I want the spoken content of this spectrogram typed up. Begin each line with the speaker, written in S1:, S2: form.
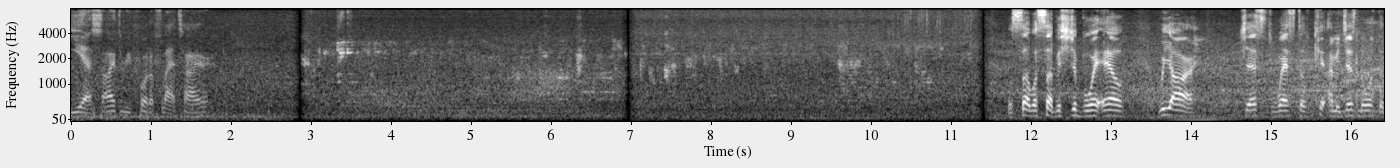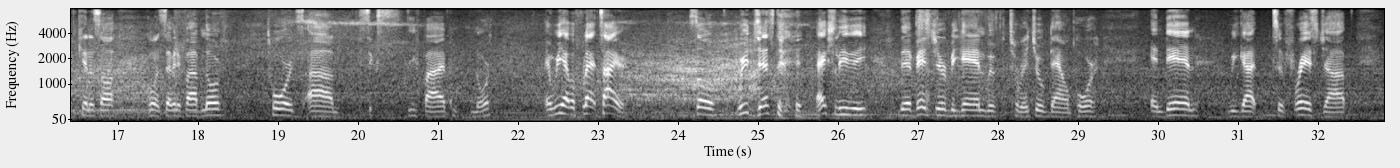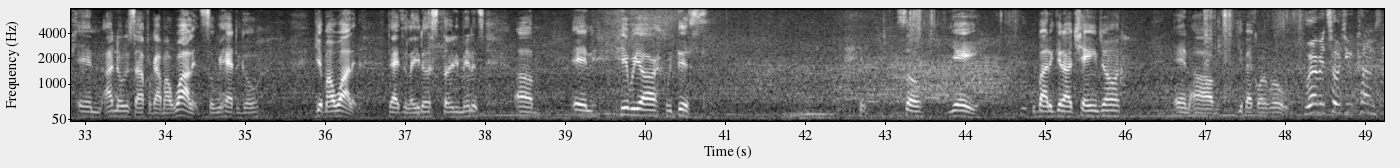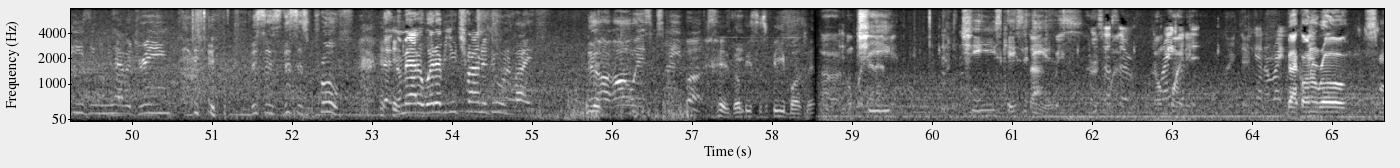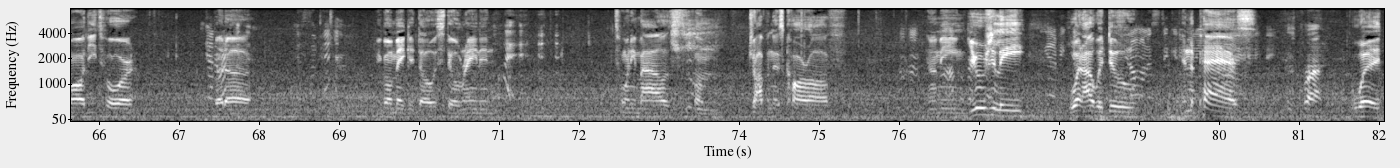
S1: Yes, I'd like to report a flat tire.
S2: What's up? What's up? It's your boy L. We are just west of, I mean, just north of Kennesaw, going 75 north towards um, 65 north, and we have a flat tire. So we just actually the, adventure began with torrential downpour, and then we got to Fred's job, and I noticed I forgot my wallet, so we had to go get my wallet. That delayed us 30 minutes, um, and here we are with this. So, yay. We're about to get our change on and um, get back on the road.
S3: Whoever told you it comes easy when you have a dream, this is this is proof that no matter whatever you're trying to do in life, there are always some speed bumps.
S2: There's gonna be some speed bumps, man.
S1: Uh, cheese, cheese quesadillas.
S4: You're supposed to
S1: Don't
S4: write
S1: point
S4: with
S1: it.
S4: it. You gotta write
S1: Back on the road, small detour.
S4: You gotta
S1: but
S4: write
S1: uh,
S4: with it. It's the pen.
S1: we're gonna make it though. It's still raining.
S4: What?
S1: 20 miles from dropping this car off.
S4: Mm-mm.
S1: I mean, usually
S4: You gotta be
S1: what I would do
S4: You don't wanna stick
S1: in the past-
S4: eye or
S2: cry.
S1: Would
